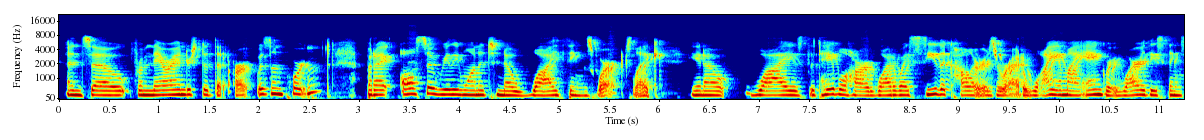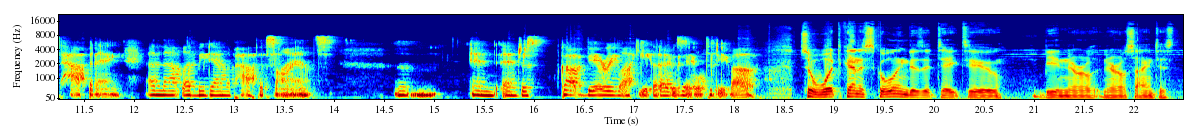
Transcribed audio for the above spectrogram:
And so from there, I understood that art was important, but I also really wanted to know why things worked, like you know, why is the table hard? Why do I see the colors red? Why am I angry? Why are these things happening? And that led me down the path of science. Um, and, and just got very lucky that I was able to do both. So, what kind of schooling does it take to be a neuro, neuroscientist?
